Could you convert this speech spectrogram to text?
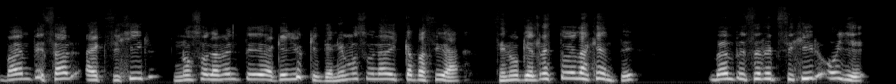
va a empezar a exigir, no solamente aquellos que tenemos una discapacidad, sino que el resto de la gente va a empezar a exigir, oye,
